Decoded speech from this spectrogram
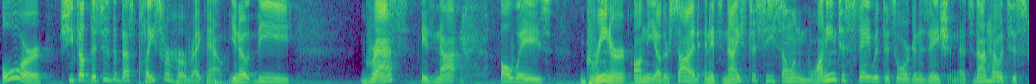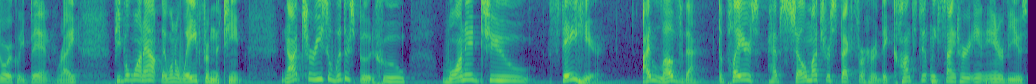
or she felt this is the best place for her right now. You know, the grass is not always greener on the other side. And it's nice to see someone wanting to stay with this organization. That's not how it's historically been, right? People want out, they want away from the team. Not Teresa Weatherspoon, who wanted to stay here. I love that. The players have so much respect for her. They constantly cite her in interviews,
